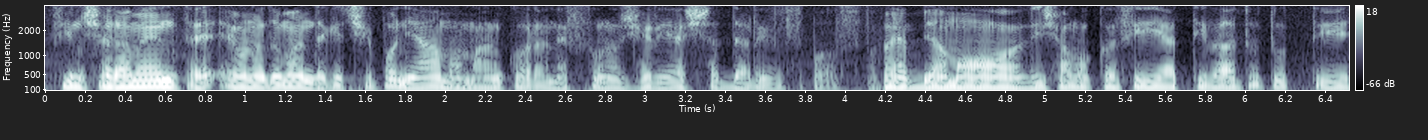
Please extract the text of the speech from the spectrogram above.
Sinceramente è una domanda che ci poniamo ma ancora nessuno ci riesce a dare risposta. Noi abbiamo diciamo così, attivato tutti,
